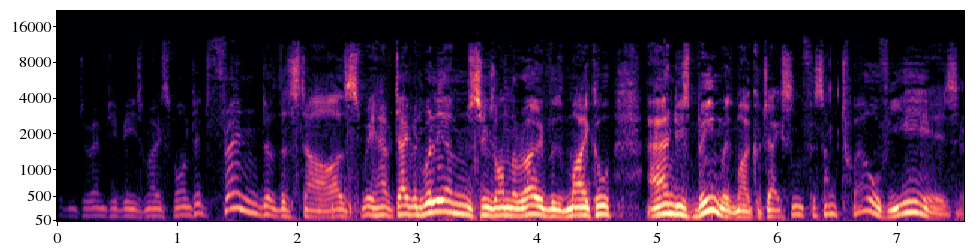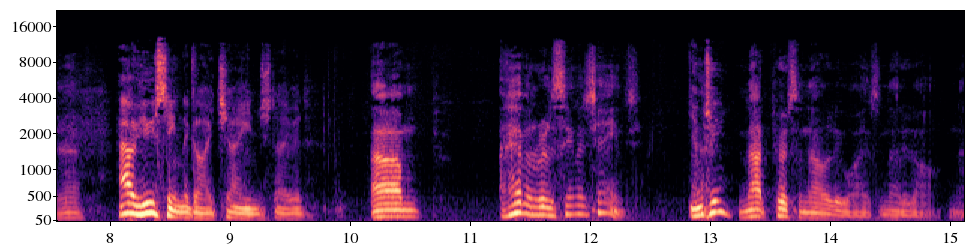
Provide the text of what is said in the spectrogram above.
Welcome to MTV's Most Wanted, friend of the stars. We have David Williams, who's on the road with Michael, and who's been with Michael Jackson for some 12 years. Yeah. How have you seen the guy change, David? Um, I haven't really seen a change. Haven't you? Not personality-wise, not at all. No.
